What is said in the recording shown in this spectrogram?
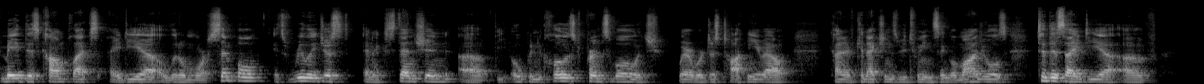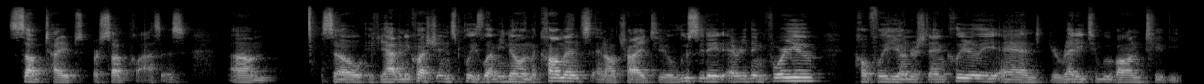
made this complex idea a little more simple. It's really just an extension of the open closed principle, which where we're just talking about kind of connections between single modules to this idea of subtypes or subclasses. Um, so if you have any questions, please let me know in the comments and I'll try to elucidate everything for you. Hopefully you understand clearly and you're ready to move on to the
